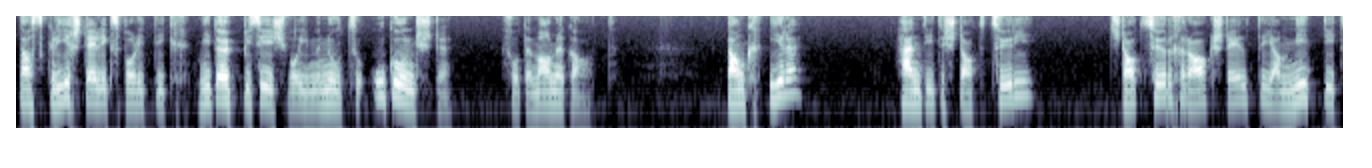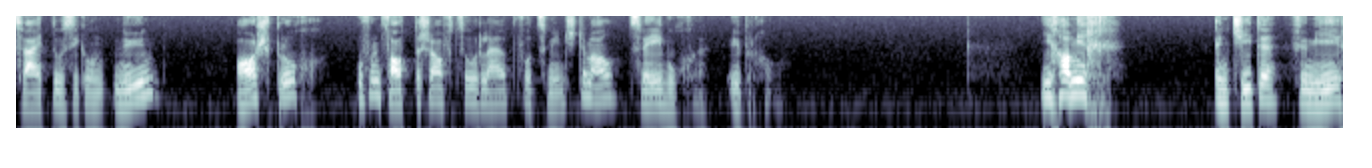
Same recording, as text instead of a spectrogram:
dass Gleichstellungspolitik nicht etwas ist, wo immer nur zu Ungunsten der Männer geht. Dank ihr haben in der Stadt Zürich die Stadtzürcher Angestellten ja Mitte 2009 Anspruch auf einen Vaterschaftsurlaub von zumindest mal zwei Wochen bekommen. Ich habe mich entschieden für mich,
